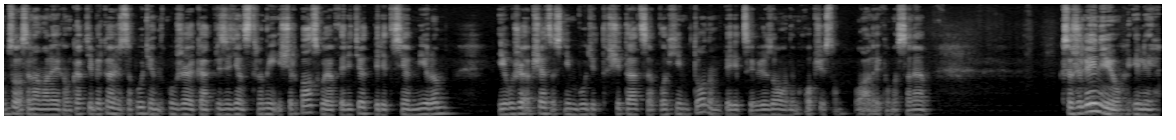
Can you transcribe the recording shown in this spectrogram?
Тумсо, ассаламу алейкум. Как тебе кажется, Путин уже как президент страны исчерпал свой авторитет перед всем миром, и уже общаться с ним будет считаться плохим тоном перед цивилизованным обществом? Ва алейкум ассалям. К сожалению, или,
